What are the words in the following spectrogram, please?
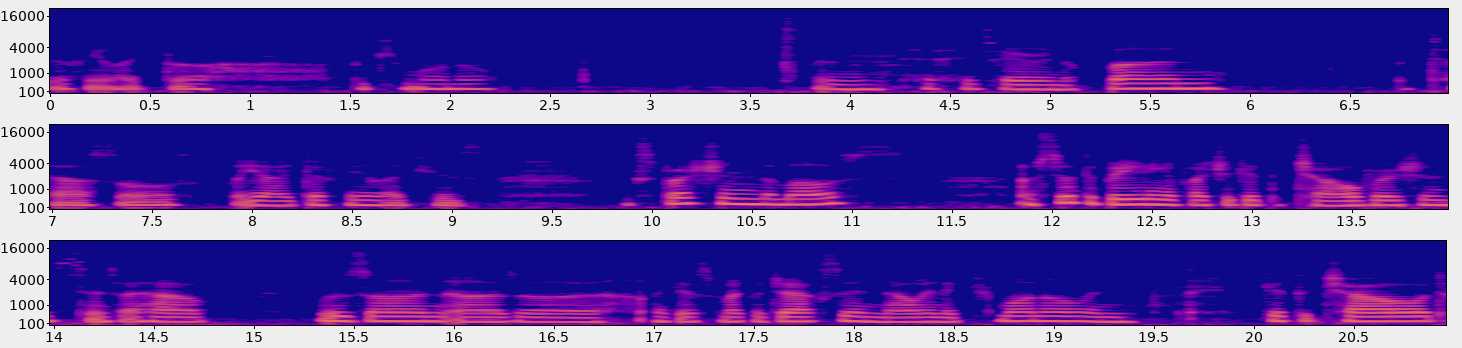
Definitely like the the kimono. And his hair in a bun the tassels. But yeah I definitely like his expression the most. I'm still debating if I should get the Chao version since I have Muzan as a, I guess, Michael Jackson, now in a kimono, and get the child,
